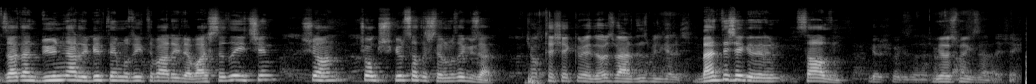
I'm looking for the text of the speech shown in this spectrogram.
Zaten düğünler de 1 Temmuz itibariyle başladığı için şu an çok şükür satışlarımız da güzel. Çok teşekkür ediyoruz verdiğiniz bilgiler için. Ben teşekkür ederim. Sağ olun. Görüşmek üzere. Görüşmek üzere.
